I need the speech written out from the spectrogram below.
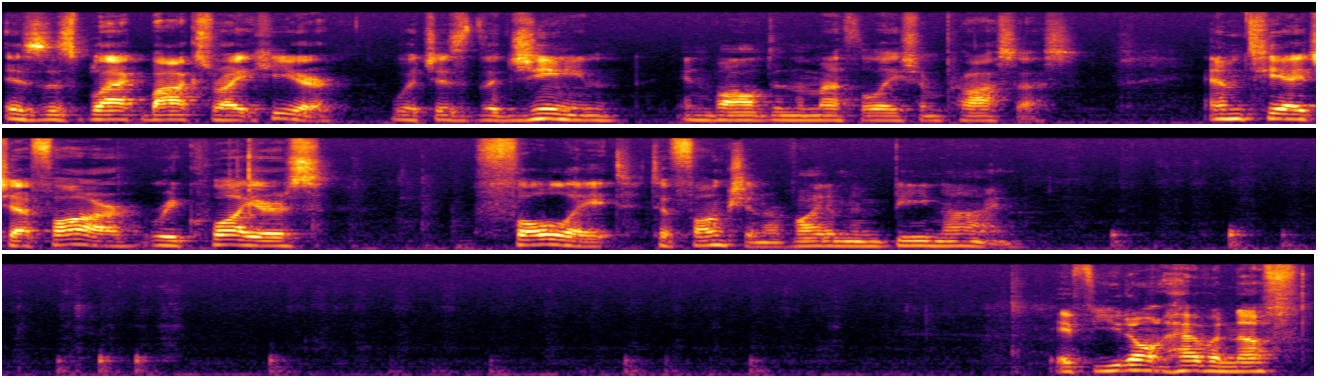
is this black box right here, which is the gene involved in the methylation process. MTHFR requires folate to function, or vitamin B9. If you don't have enough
